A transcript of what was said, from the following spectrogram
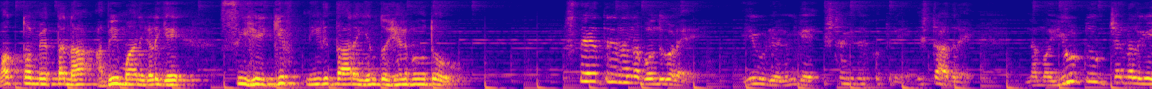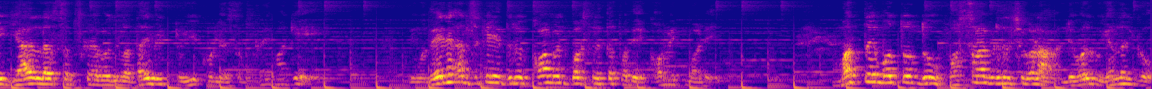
ಮತ್ತೊಮ್ಮೆ ತನ್ನ ಅಭಿಮಾನಿಗಳಿಗೆ ಸಿಹಿ ಗಿಫ್ಟ್ ನೀಡಿದ್ದಾರೆ ಎಂದು ಹೇಳಬಹುದು. ಸ್ನೇಹಿತರೆ, ನನ್ನ ಬಂಧುಗಳೇ, ಈ ವಿಡಿಯೋ ನಿಮಗೆ ಇಷ್ಟ ಆಗಿದೆ ಇಷ್ಟ ಆದರೆ ನಮ್ಮ ಯೂಟ್ಯೂಬ್ ಚಾನಲ್ಗೆ ಯಾರೆಲ್ಲ ಸಬ್ಸ್ಕ್ರೈಬ್ ಆಗಿಲ್ಲ, ದಯವಿಟ್ಟು ಈ ಕೂಡಲೇ ಸಬ್ಸ್ಕ್ರೈಬ್ ಆಗಿ. ನಿಮ್ಮದೇನೇ ಅನಿಸಿಕೆ ಇದ್ರೂ ಕಾಮೆಂಟ್ ಬಾಕ್ಸ್ನಲ್ಲಿ ತಪ್ಪದೆ ಕಾಮೆಂಟ್ ಮಾಡಿ. ಮತ್ತೆ ಮತ್ತೊಂದು ಹೊಸ ವಿಡಿಯೋ ಸಿಗೋಣ. ಅಲ್ಲಿವರೆಗೂ ಎಲ್ಲರಿಗೂ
